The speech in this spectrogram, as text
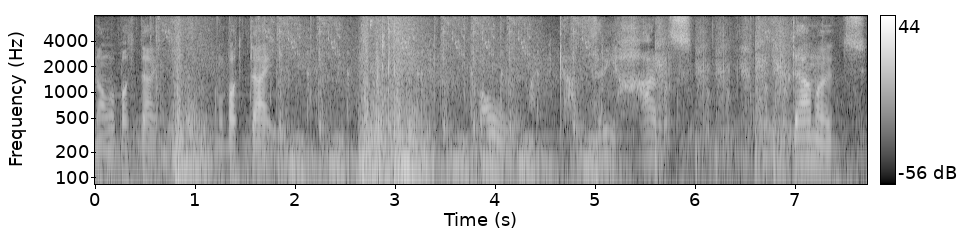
No, I'm about to die. I'm about to die. Oh my god, three hearts damage.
